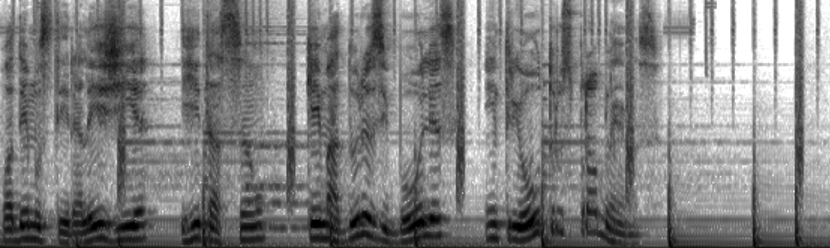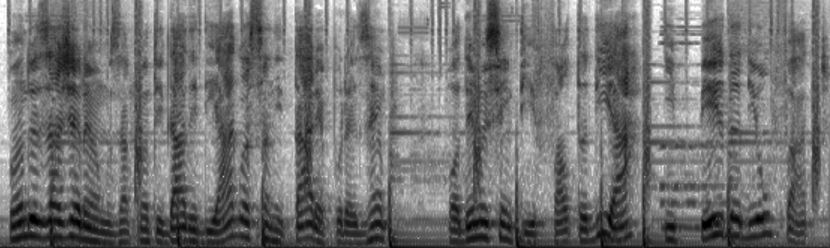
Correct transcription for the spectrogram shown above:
podemos ter alergia, irritação, queimaduras e bolhas, entre outros problemas. Quando exageramos na quantidade de água sanitária, por exemplo, podemos sentir falta de ar e perda de olfato.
